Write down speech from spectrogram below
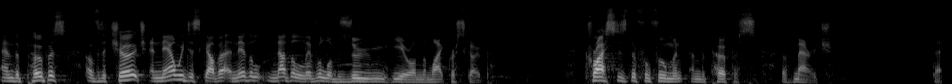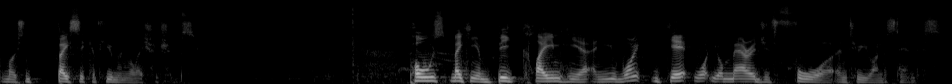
and the purpose of the church. And now we discover another, another level of zoom here on the microscope. Christ is the fulfillment and the purpose of marriage, that most basic of human relationships. Paul's making a big claim here, and you won't get what your marriage is for until you understand this.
